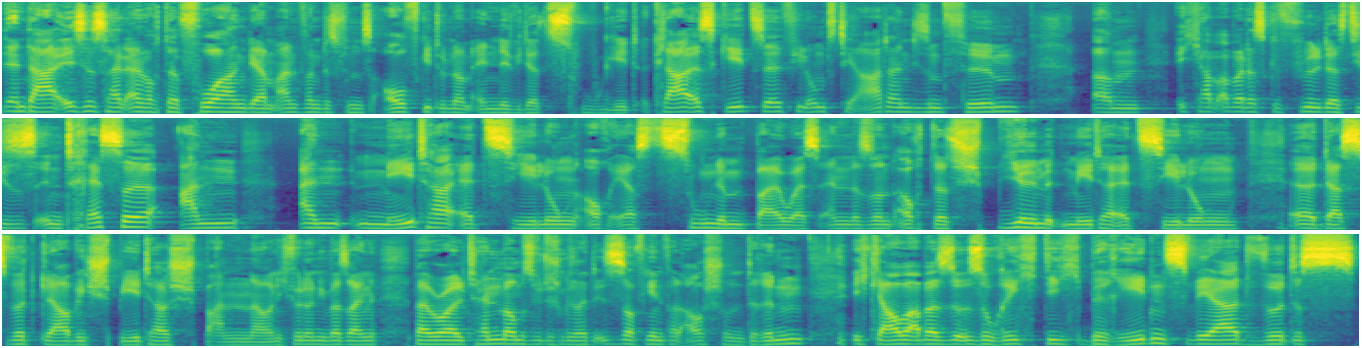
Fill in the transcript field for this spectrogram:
denn da ist es halt einfach der Vorhang, der am Anfang des Films aufgeht und am Ende wieder zugeht. Klar, es geht sehr viel ums Theater in diesem Film. Ähm, ich habe aber das Gefühl, dass dieses Interesse an an Meta-Erzählungen auch erst zunimmt bei Wes Anderson und auch das Spiel mit Meta-Erzählungen, äh, das wird, glaube ich, später spannender. Und ich würde auch nicht mal sagen, bei Royal Tenenbaums, wie du schon gesagt hast, ist es auf jeden Fall auch schon drin. Ich glaube aber, so, so richtig beredenswert wird es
